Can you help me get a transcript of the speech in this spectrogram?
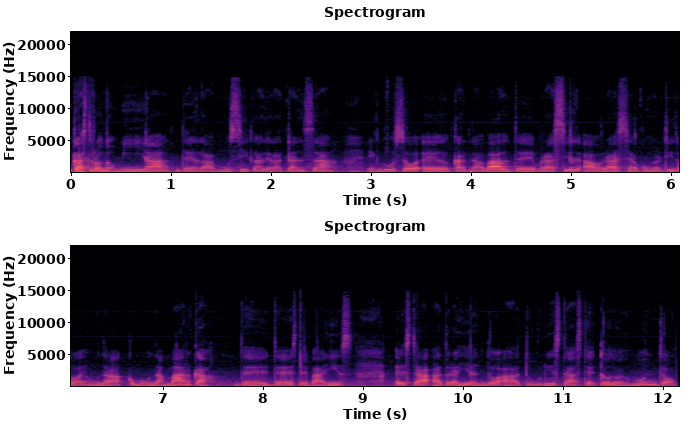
gastronomía, de la música, de la danza. Incluso el carnaval de Brasil ahora se ha convertido en una, como una marca de, este país. Está atrayendo a turistas de todo el mundo.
